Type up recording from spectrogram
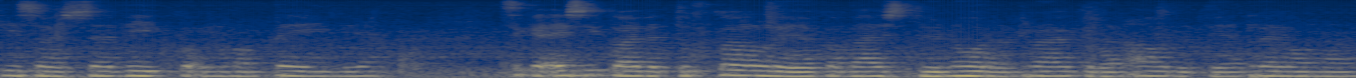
kisoissa ja viikko ilman peiliä, sekä esikaivettu kallio, joka väistyy nuoren rääkyvän autotien reunaan.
